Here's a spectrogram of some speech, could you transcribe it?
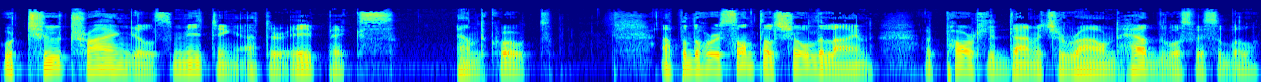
or two triangles meeting at their apex. End quote. Up on the horizontal shoulder line, a partly damaged round head was visible.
